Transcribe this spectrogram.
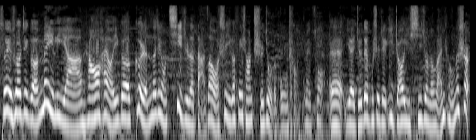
所以说这个魅力啊，然后还有一个个人的这种气质的打造啊，是一个非常持久的工程。没错，呃，也绝对不是这个一朝一夕就能完成的事儿。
